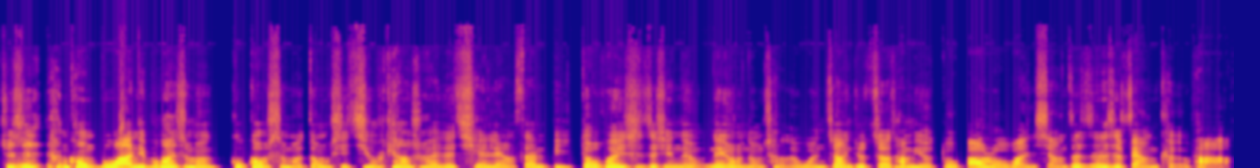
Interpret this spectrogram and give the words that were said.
就是很恐怖啊！你不管什么 Google 什么东西，几乎跳出来的前两三笔都会是这些内容内容农场的文章，你就知道他们有多包罗万象，这真的是非常可怕。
